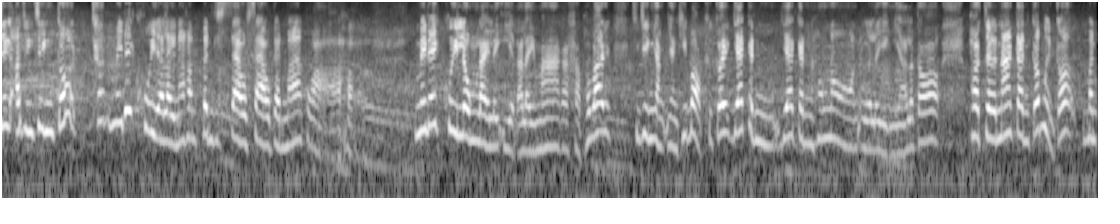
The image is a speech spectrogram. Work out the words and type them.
จริงเอาจริง ๆ ก็ถ้าไม่ได้คุยอะไรนะคะเป็นแซวๆกันมากกว่าค่ะ เออ ไม่ได้คุยลงรายละเอียดอะไรมากอะค่ะ เพราะว่าจริงๆ อย่างอย่างที่บอกคือก็แยกกันแยกกันห้องนอนเอออะไรอย่างเงี้ย แล้วก็พอเจอหน้ากันก็เหมือนก็มัน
